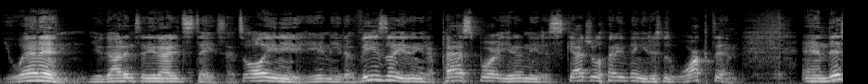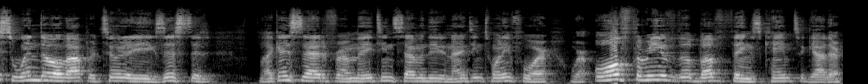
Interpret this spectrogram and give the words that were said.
You went in. You got into the United States. That's all you needed. You didn't need a visa. You didn't need a passport. You didn't need to schedule anything. You just walked in. And this window of opportunity existed, like I said, from 1870 to 1924, where all three of the above things came together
